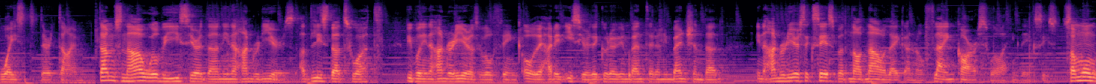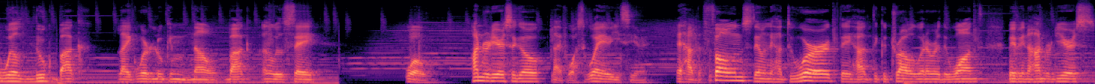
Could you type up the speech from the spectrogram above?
waste their time. Times now will be easier than in a hundred years. At least that's what people in a hundred years will think. Oh, they had it easier. They could have invented an invention that in a hundred years exists, but not now. Like I don't know, flying cars. Well, I think they exist. Someone will look back like we're looking now back and we'll say, whoa, 100 years ago, life was way easier. They had the phones, they only had to work, they had they could travel wherever they want. Maybe in 100 years,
